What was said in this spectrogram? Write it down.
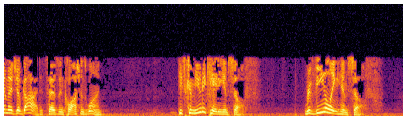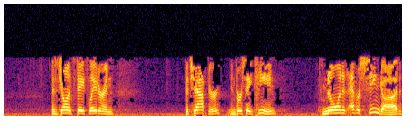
image of God, it says in Colossians 1. He's communicating himself, revealing himself. As John states later in the chapter, in verse 18, no one has ever seen God,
